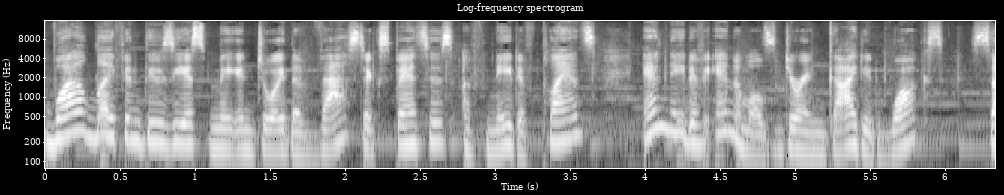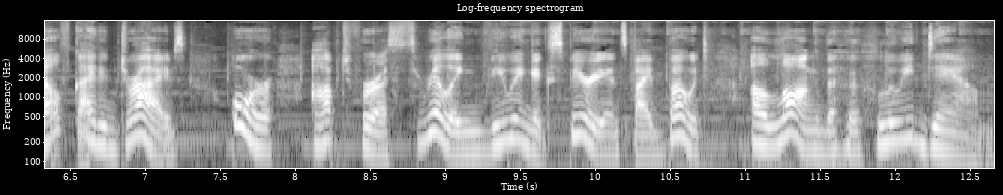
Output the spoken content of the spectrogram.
Wildlife enthusiasts may enjoy the vast expanses of native plants and native animals during guided walks, self guided drives, or opt for a thrilling viewing experience by boat along the Hluhluwe Dam.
